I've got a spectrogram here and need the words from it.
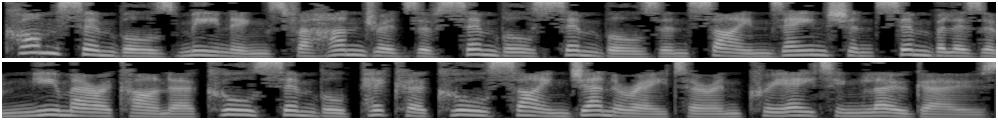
Com symbols meanings for hundreds of symbols Symbols and signs. Ancient symbolism. Numericana Cool symbol picker Cool sign generator and creating logos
